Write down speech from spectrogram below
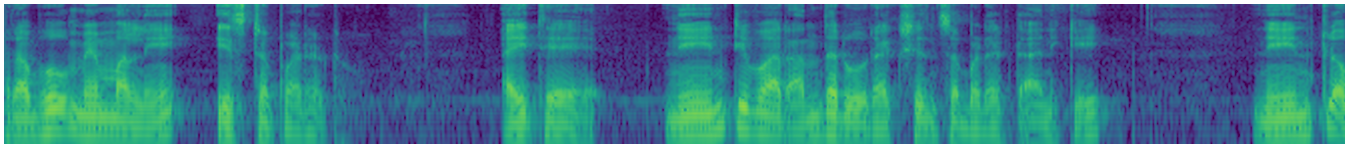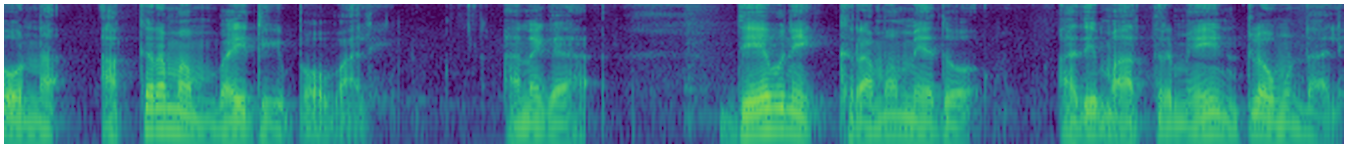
ప్రభు మిమ్మల్ని ఇష్టపడడు. అయితే నీ ఇంటి వారందరూ రక్షించబడటానికి నీ ఇంట్లో ఉన్న అక్రమం బయటికి పోవాలి. అనగా దేవుని క్రమం ఏదో అది మాత్రమే ఇంట్లో ఉండాలి.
